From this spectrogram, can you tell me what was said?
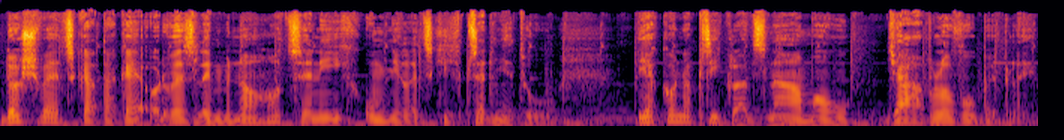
Do Švédska také odvezli mnoho cených uměleckých předmětů, jako například známou Ďáblovu Bibli.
